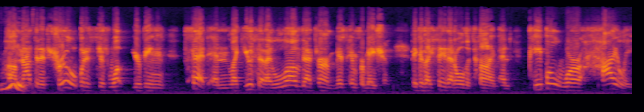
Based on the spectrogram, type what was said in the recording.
Um, right. Um, not that it's true, but it's just what you're being fed. And like you said, I love that term, misinformation, because I say that all the time. And people were highly,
